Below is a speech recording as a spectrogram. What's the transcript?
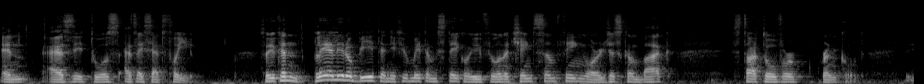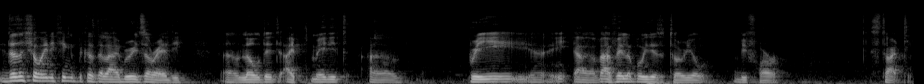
and as it was, as I said for you. So you can play a little bit and if you made a mistake or if you want to change something or just come back, start over, run code. It doesn't show anything because the library is already uh, loaded. I made it uh, pre uh, available in the tutorial before starting.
